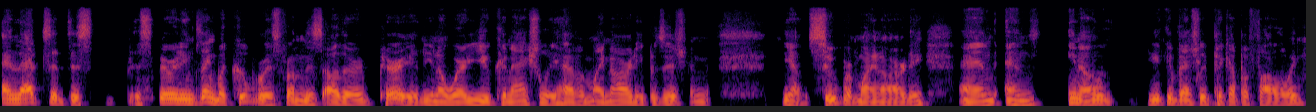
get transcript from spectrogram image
and that's a dispiriting thing. But Cooper is from this other period, you know, where you can actually have a minority position, you know, super minority, and and you know, you can eventually pick up a following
